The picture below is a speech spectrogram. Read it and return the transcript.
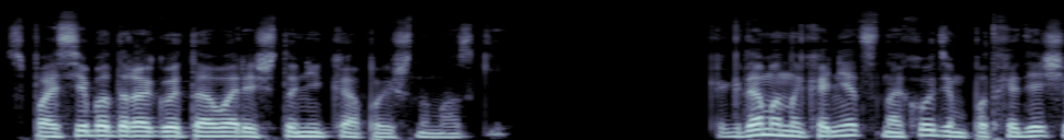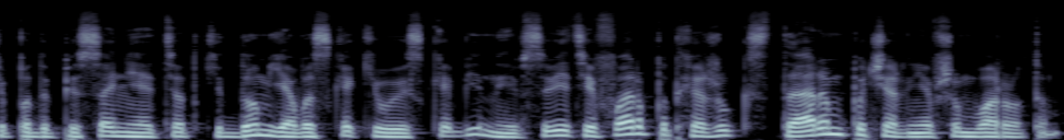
Спасибо, дорогой товарищ, что не капаешь на мозги. Когда мы, наконец, находим подходящий под описание тетки дом, я выскакиваю из кабины и в свете фар подхожу к старым почерневшим воротам.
